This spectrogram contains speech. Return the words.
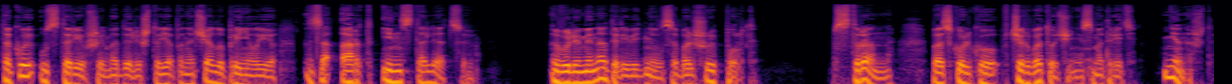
такой устаревшей модели, что я поначалу принял ее за арт-инсталляцию. В иллюминаторе виднелся большой порт. Странно, поскольку в червоточине смотреть не на что.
